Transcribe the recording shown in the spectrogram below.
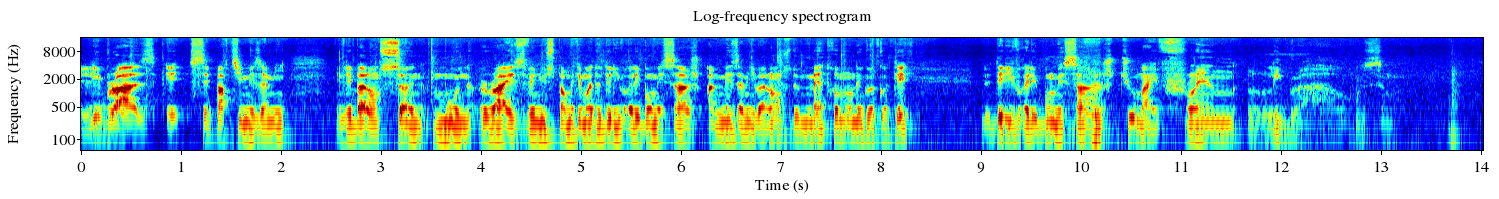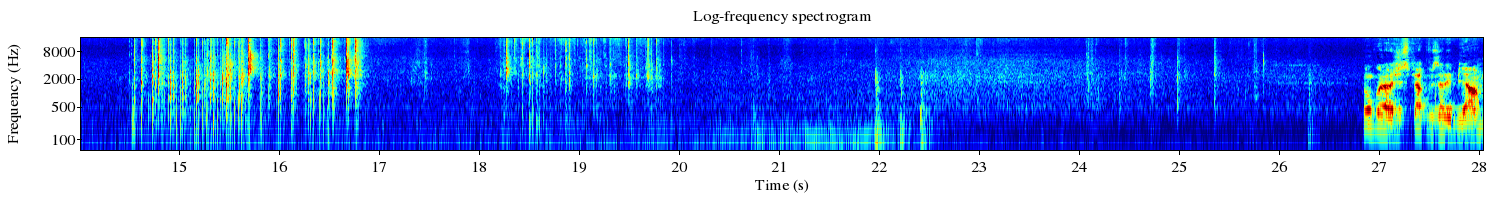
Libras. Et c'est parti mes amis. Les balances Sun, Moon, Rise, Vénus. Permettez-moi de délivrer les bons messages à mes amis balances, de mettre mon ego à côté, de délivrer les bons messages to my friend Libras. Voilà, j'espère que vous allez bien.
